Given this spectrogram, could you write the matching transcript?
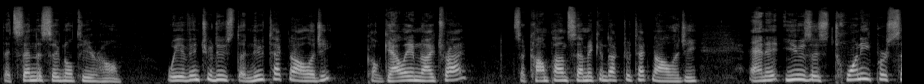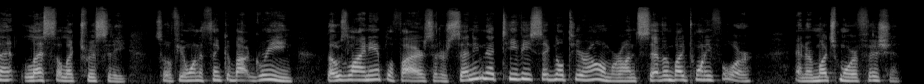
that send a signal to your home. We have introduced a new technology called gallium nitride. It's a compound semiconductor technology, and it uses 20% less electricity. So if you want to think about green, those line amplifiers that are sending that TV signal to your home are on 7 by 24 and are much more efficient.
